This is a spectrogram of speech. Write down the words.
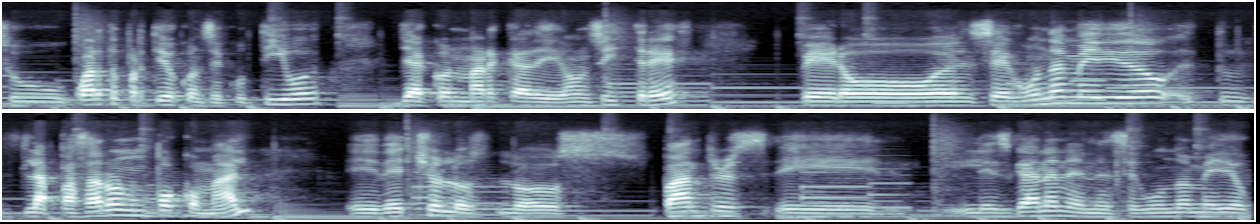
su, cuarto partido consecutivo, ya con marca de 11 y 3, pero en segunda medio la pasaron un poco mal. Eh, de hecho, los, Panthers les ganan en el segundo medio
